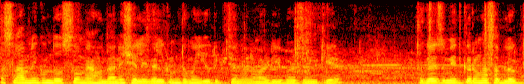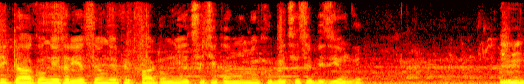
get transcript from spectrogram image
السلام علیکم دوستوں میں ہوں Danish Ali. Welcome to my YouTube channel R D version کیئر تو گیس امید کروں گا سب لوگ ٹھیک ٹھاک ہوں گے خرید سے ہوں گے فٹ فاٹ ہوں گے، اچھے اچھے کاموں میں خوب اچھے سے بزی ہوں گے۔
